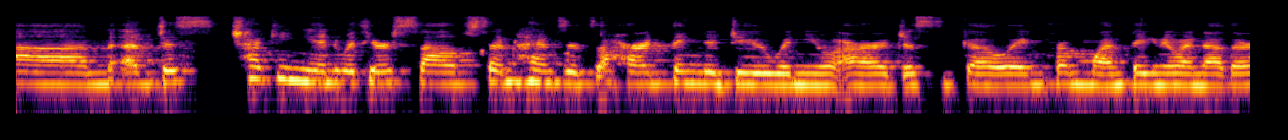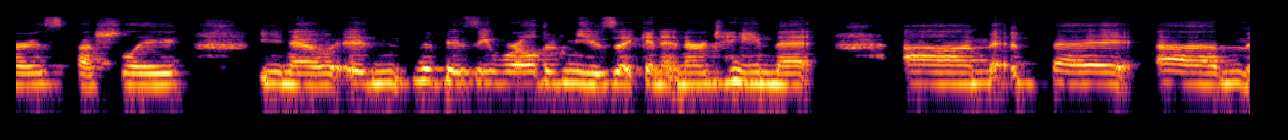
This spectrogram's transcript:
um, of just checking in with yourself. Sometimes it's a hard thing to do when you are just going from one thing to another, especially you know in the busy world of music and entertainment. Um, but um,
